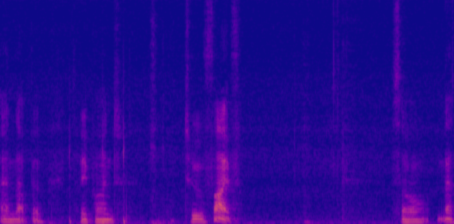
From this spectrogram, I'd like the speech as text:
end up with 3.25. So that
